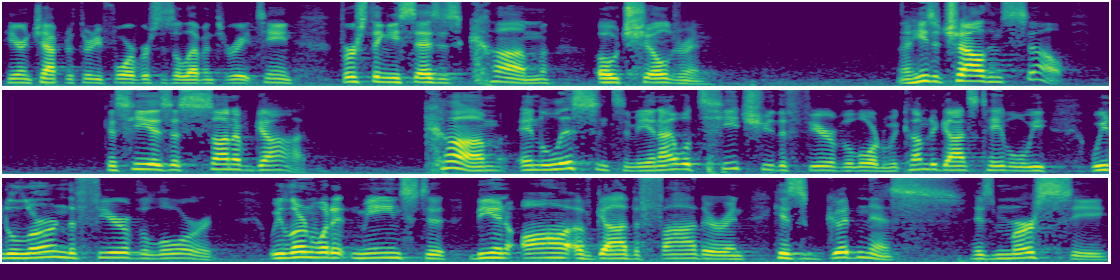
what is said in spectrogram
here in chapter 34, verses 11 through 18. First thing he says is, Come, O children. Now, he's a child himself because he is a son of God. Come and listen to me, and I will teach you the fear of the Lord. When we come to God's table, we, we learn the fear of the Lord. We learn what it means to be in awe of God the Father and His goodness, His mercy,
